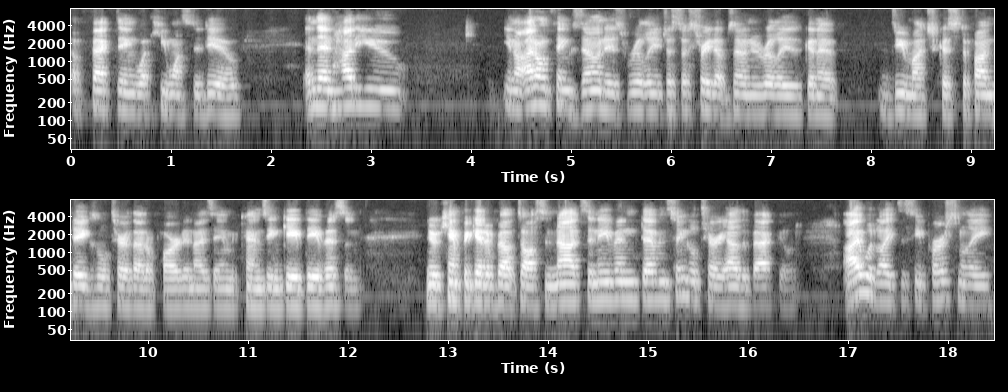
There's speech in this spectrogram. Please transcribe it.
affecting what he wants to do. And then how do you, you know, I don't think zone is really just a straight up zone It really is going to do much because Stefon Diggs will tear that apart and Isaiah McKenzie and Gabe Davis and you know can't forget about Dawson Knox and even Devin Singletary out of the backfield. I would like to see personally,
